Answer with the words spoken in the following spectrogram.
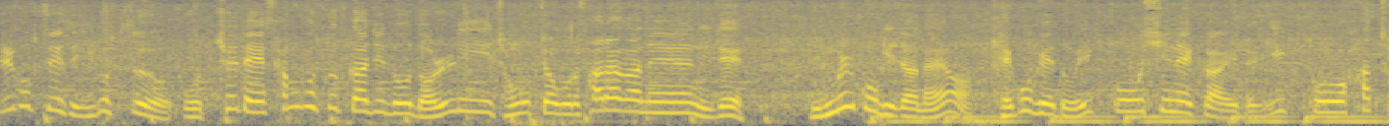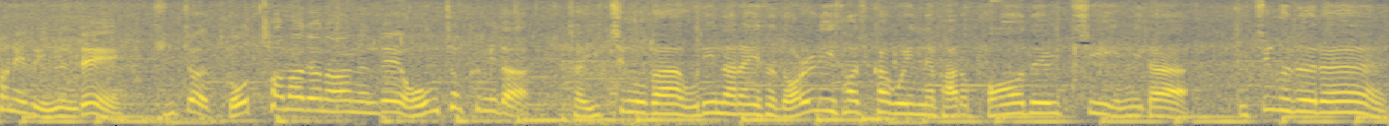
1급수에서 2급수, 뭐 최대 3급수까지도 널리 전국적으로 살아가는 이제 민물고기잖아요. 계곡에도 있고, 시내가에도 있고, 하천에도 있는데, 진짜 넣자마자 나왔는데 엄청 큽니다. 자, 이 친구가 우리나라에서 널리 서식하고 있는 바로 버들치입니다. 이 친구들은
